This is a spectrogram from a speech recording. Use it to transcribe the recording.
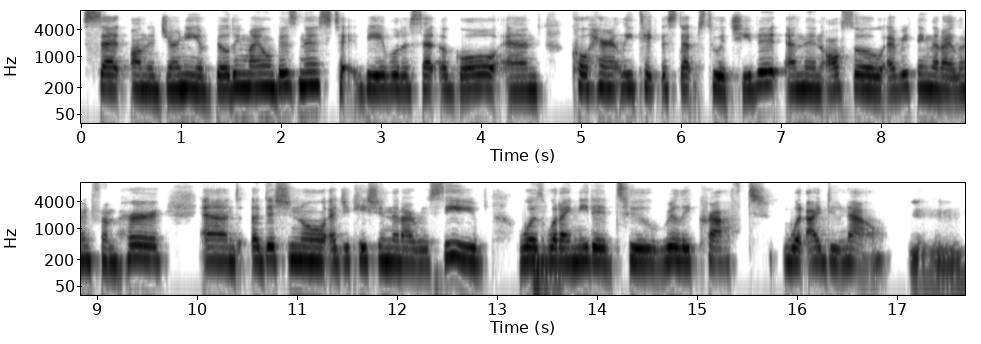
set on the journey of building my own business to be able to set a goal and coherently take the steps to achieve it. And then also everything that I learned from her and additional education that I received was what I needed to really craft what I do now. Mhm.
